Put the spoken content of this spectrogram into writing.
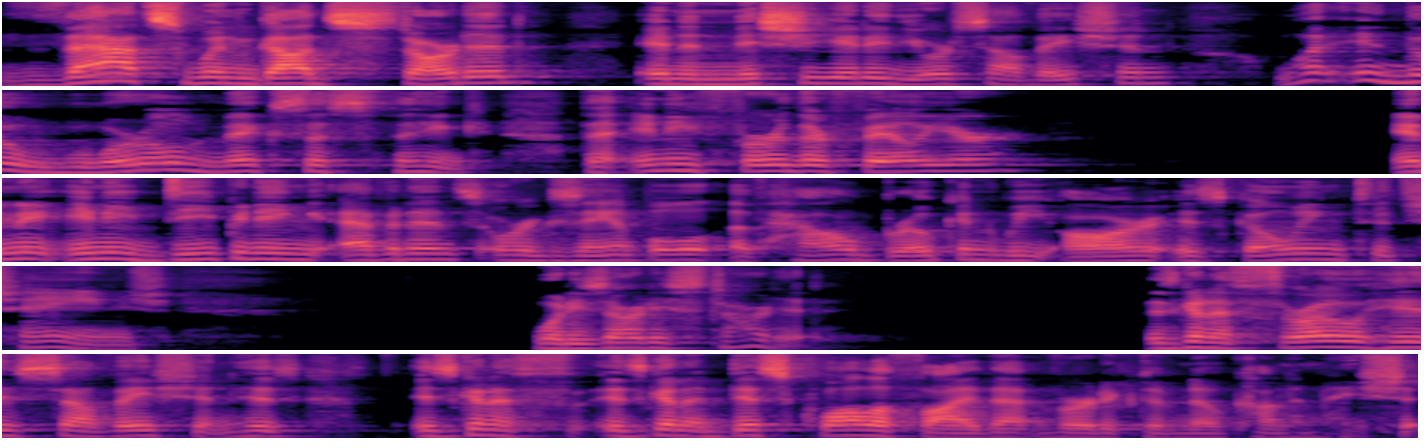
that's when God started and initiated your salvation, what in the world makes us think that any further failure, any, any deepening evidence or example of how broken we are is going to change what He's already started? Is going to throw his salvation, his, is going to, is going to disqualify that verdict of no condemnation.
